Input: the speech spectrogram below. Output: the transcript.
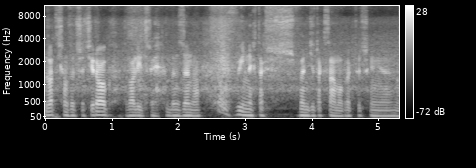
2003 rok, 2 litry benzyna. No, w innych też będzie tak samo praktycznie, nie? No,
